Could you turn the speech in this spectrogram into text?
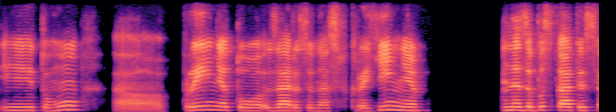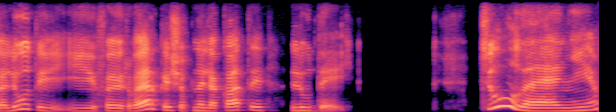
І тому е, прийнято зараз у нас в країні не запускати салюти і феєрверки, щоб не лякати людей. Тюлені,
